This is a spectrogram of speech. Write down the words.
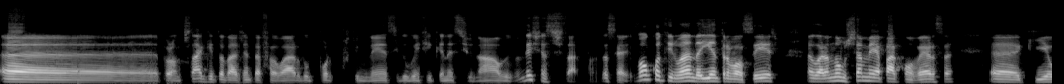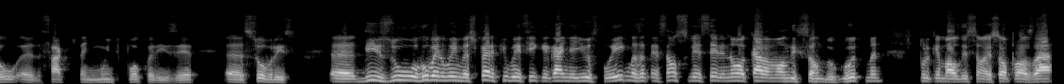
Uh, pronto, está aqui toda a gente a falar do Porto Portimonense e do Benfica Nacional. Deixem-se estar, pronto, a sério. Vão continuando aí entre vocês. Agora, não me chamem é para a conversa, uh, que eu, uh, de facto, tenho muito pouco a dizer sobre isso. diz o Ruben Lima, espero que o Benfica ganhe a Youth League, mas atenção, se vencerem não acaba a maldição do Gutmann, porque a maldição é só para usar.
